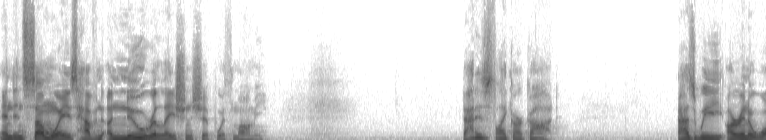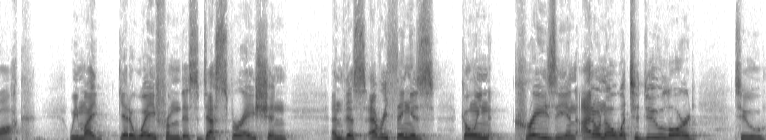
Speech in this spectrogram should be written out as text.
And in some ways, have a new relationship with mommy. That is like our God. As we are in a walk, we might get away from this desperation and this everything is going crazy and I don't know what to do, Lord, to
